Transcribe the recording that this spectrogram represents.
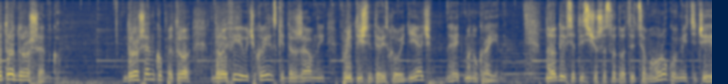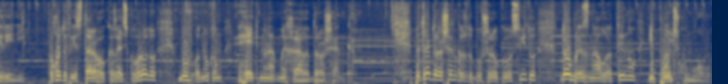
Петро Дорошенко. Дорошенко Петро Дорофійович, український державний політичний та військовий діяч, гетьман України. Народився 1627 року в місті Чигирині. Походив із старого козацького роду, був онуком гетьмана Михайла Дорошенка. Петро Дорошенко здобув широку освіту, добре знав латину і польську мову.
